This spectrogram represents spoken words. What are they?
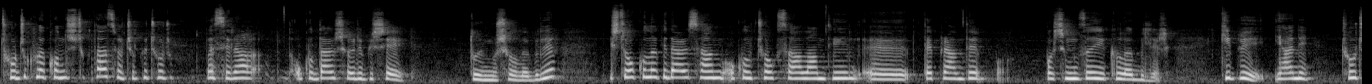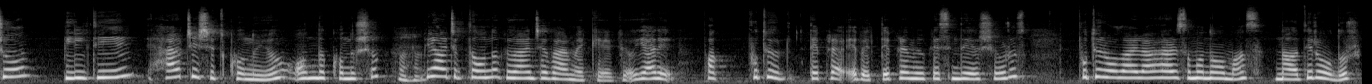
çocukla konuştuktan sonra çünkü çocuk mesela okuldan şöyle bir şey duymuş olabilir. İşte okula gidersem okul çok sağlam değil, e, depremde başımıza yıkılabilir gibi. Yani çocuğun bildiği her çeşit konuyu onunla konuşup birazcık da ona güvence vermek gerekiyor. Yani bu tür deprem, evet deprem ülkesinde yaşıyoruz. Bu tür olaylar her zaman olmaz. Nadir olur.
